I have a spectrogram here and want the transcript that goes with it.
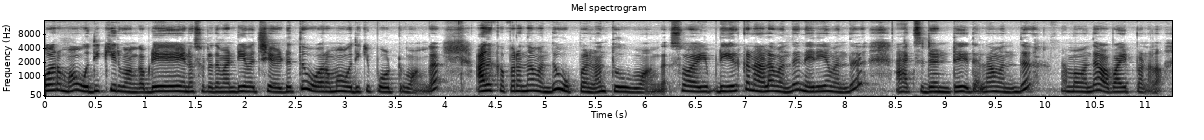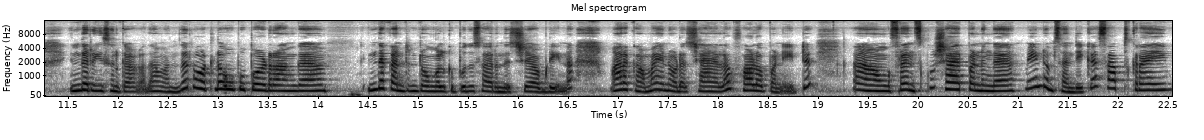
ஓரமாக ஒதுக்கிடுவாங்க அப்படியே என்ன சொல்கிறது வண்டியை வச்சு எடுத்து ஓரமாக ஒதுக்கி போட்டுருவாங்க. அதுக்கப்புறம் தான் வந்து உப்பெல்லாம் தூவுவாங்க. ஸோ இப்படி இருக்கனால வந்து நிறைய வந்து ஆக்சிடெண்ட்டு இதெல்லாம் வந்து நம்ம வந்து அவாய்ட் பண்ணலாம். இந்த ரீசனுக்காக தான் வந்து ரோட்டில் உப்பு போடுறாங்க. இந்த கண்டென்ட் உங்களுக்கு புதுசாக இருந்துச்சு அப்படின்னா மறக்காமல் என்னோடய சேனலை ஃபாலோ பண்ணிவிட்டு உங்கள் ஃப்ரெண்ட்ஸ்க்கும் ஷேர் பண்ணுங்கள் மீண்டும் சந்திக்க சப்ஸ்கிரைப்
